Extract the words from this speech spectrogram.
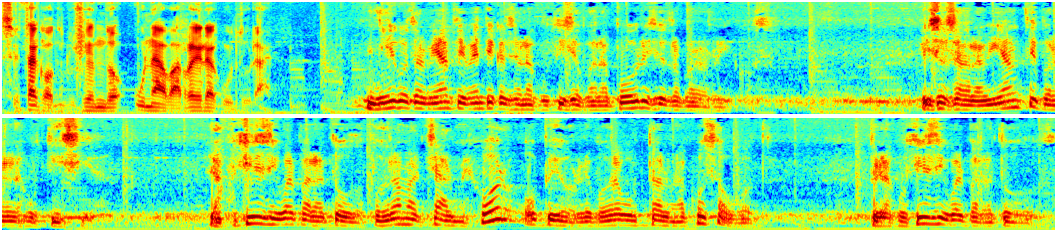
se está construyendo una barrera cultural. Niego terminantemente que haya una justicia para pobres y otra para ricos. Eso es agraviante para la justicia. La justicia es igual para todos. Podrá marchar mejor o peor, le podrá gustar una cosa u otra. Pero la justicia es igual para todos.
